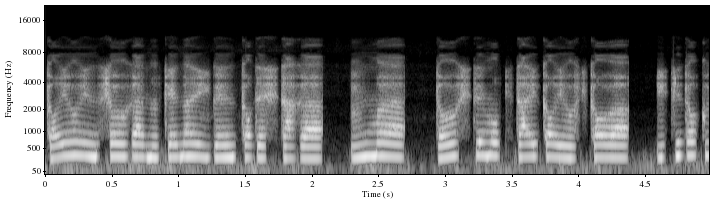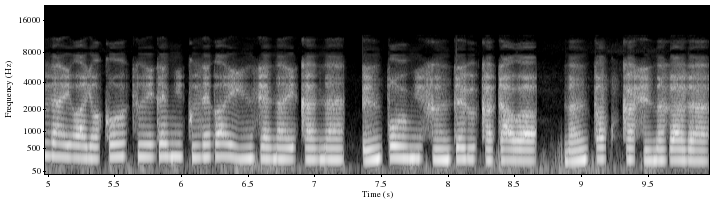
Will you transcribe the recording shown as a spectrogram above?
という印象が抜けないイベントでしたが、うんまあ、どうしても来たいという人は、一度くらいは旅行ついでに来ればいいんじゃないかな。遠方に住んでる方は、何泊かしながら、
